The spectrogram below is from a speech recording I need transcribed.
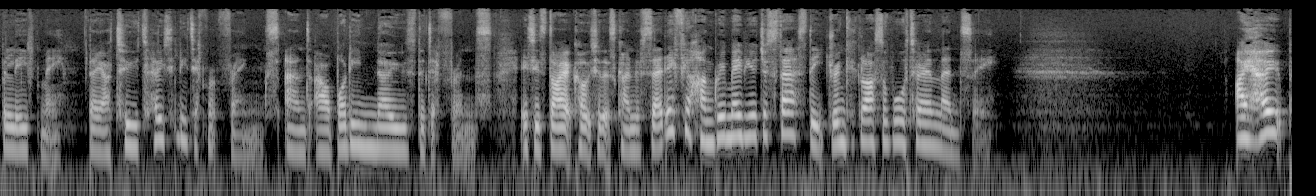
Believe me, they are two totally different things, and our body knows the difference. It is diet culture that's kind of said if you're hungry, maybe you're just thirsty, drink a glass of water and then see. I hope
